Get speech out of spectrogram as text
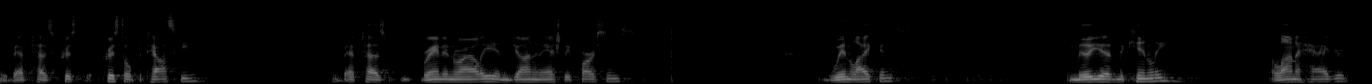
We baptized Christ- Crystal Patowski. We baptized Brandon Riley and John and Ashley Parsons. Gwen Likens. Amelia McKinley. Alana Haggard.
